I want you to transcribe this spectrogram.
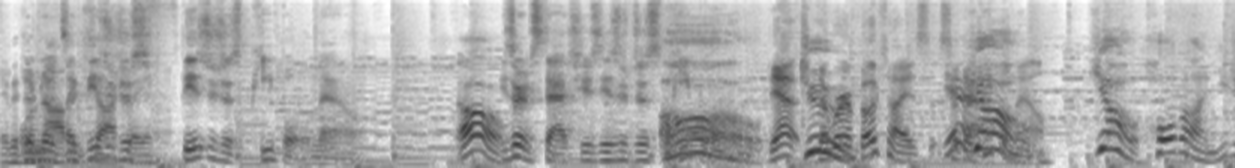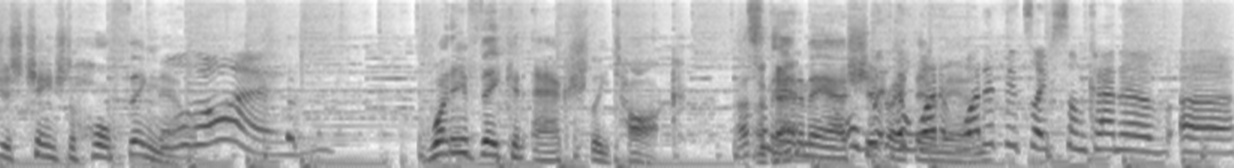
Maybe they're Well, no, not it's like exactly. these are just these are just people now. Oh. These aren't statues. These are just people. oh. yeah, dude. they're wearing bow ties. So Yeah. they're people Yo. now. Yo, hold on. You just changed the whole thing now. hold on. What if they can actually talk? That's some Okay. anime ass Oh, shit right what, there, man. what if it's like some kind of uh,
